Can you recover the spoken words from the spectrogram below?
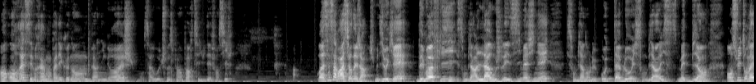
En, vrai, c'est vraiment pas déconnant. Burning Rush, bon, ça ou autre chose, peu importe, c'est du défensif. Ouais, ça, ça me rassure déjà. Je me dis, ok, démo affli, ils sont bien là où je les imaginais. Ils sont bien dans le haut de tableau, ils sont bien, ils se mettent bien. Ensuite, on a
